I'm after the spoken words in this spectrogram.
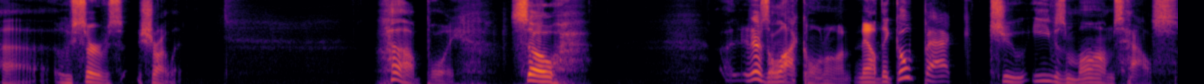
uh, who serves Charlotte. Oh boy. So there's a lot going on. Now they go back to Eve's mom's house.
